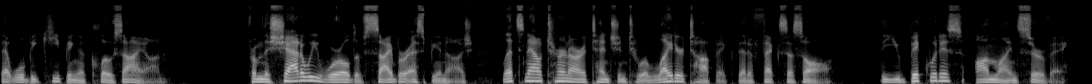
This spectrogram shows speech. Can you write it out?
that we'll be keeping a close eye on. From the shadowy world of cyber espionage, let's now turn our attention to a lighter topic that affects us all the ubiquitous online survey.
